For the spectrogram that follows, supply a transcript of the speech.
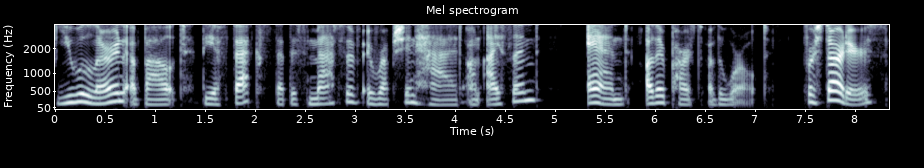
you will learn about the effects that this massive eruption had on Iceland and other parts of the world. For starters,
